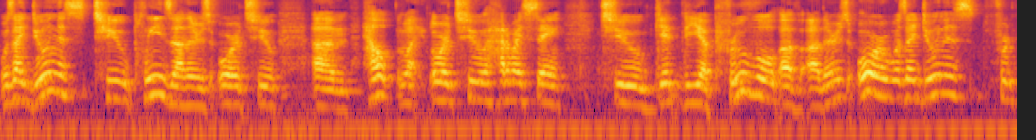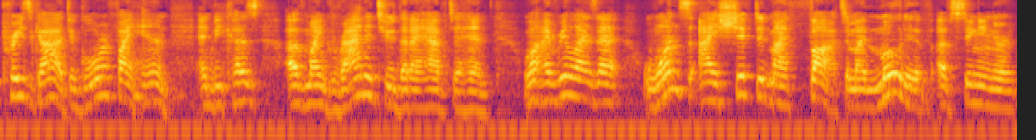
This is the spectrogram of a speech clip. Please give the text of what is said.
Was I doing this to please others or to um, help, or to how do I say, to get the approval of others, or was I doing this for praise God to glorify Him and because of my gratitude that I have to Him? Well, I realized that once I shifted my thoughts and my motive of singing or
